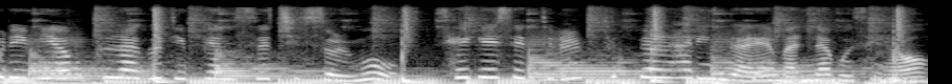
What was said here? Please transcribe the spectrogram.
프리미엄 플라그 디펜스 칫솔무 3개 세트를 특별 할인가에 만나보세요.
